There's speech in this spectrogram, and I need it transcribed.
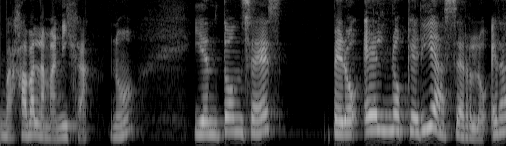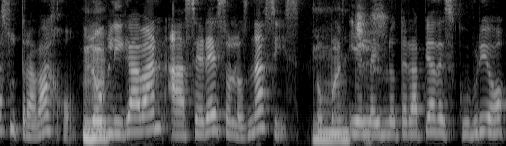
bajaba la manija, ¿no? Y entonces, pero él no quería hacerlo, era su trabajo. Lo obligaban a hacer eso los nazis. No manches. Y en la hipnoterapia descubrió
